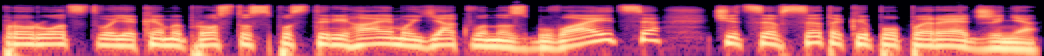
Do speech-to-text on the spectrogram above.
пророцтво, яке ми просто спостерігаємо, як воно збувається, чи це все-таки попередження,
